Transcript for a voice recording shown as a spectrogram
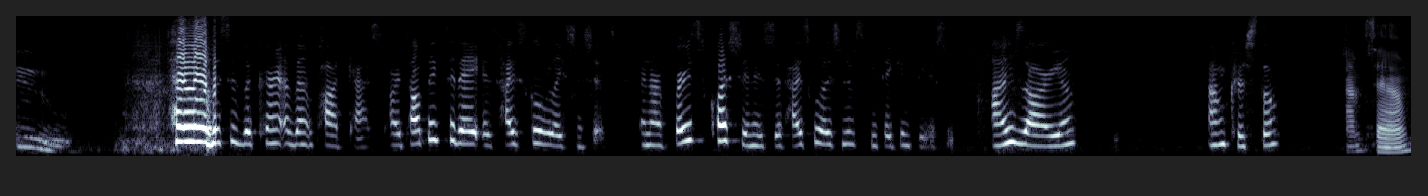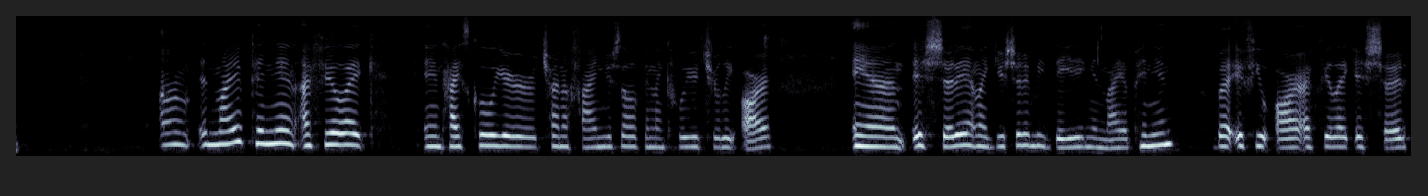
two. Hello, this is the Current Event Podcast. Our topic today is high school relationships. And our first question is Should high school relationships be taken seriously? I'm Zaria. I'm Crystal. I'm Sam. Um, in my opinion, I feel like in high school you're trying to find yourself and like who you truly are. And it shouldn't like you shouldn't be dating in my opinion. But if you are, I feel like it should.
